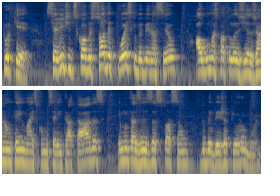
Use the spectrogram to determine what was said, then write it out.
Por quê? Se a gente descobre só depois que o bebê nasceu, algumas patologias já não têm mais como serem tratadas e muitas vezes a situação do bebê já piorou muito.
